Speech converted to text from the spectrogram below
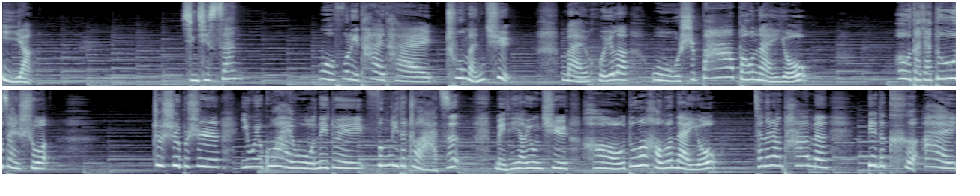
一样。”星期三。莫夫里太太出门去，买回了五十八包奶油。哦，大家都在说，这是不是因为怪物那对锋利的爪子，每天要用去好多好多奶油，才能让它们变得可爱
